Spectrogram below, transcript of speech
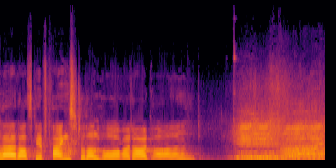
Let us give thanks to the Lord our God. It is right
